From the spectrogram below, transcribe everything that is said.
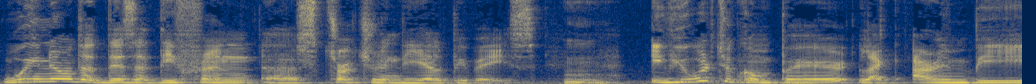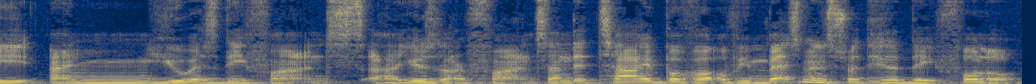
We know that there's a different uh, structure in the LP base. Hmm. If you were to compare like RMB and USD funds, uh, US dollar funds, and the type of, of investment strategy that they follow,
